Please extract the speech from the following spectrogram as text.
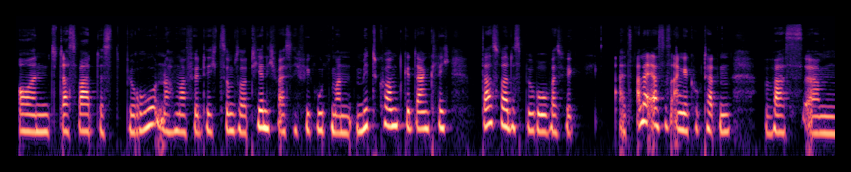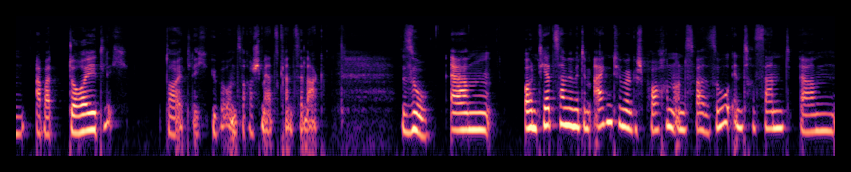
Und das war das Büro nochmal für dich zum Sortieren. Ich weiß nicht, wie gut man mitkommt gedanklich. Das war das Büro, was wir als allererstes angeguckt hatten, was ähm, aber deutlich, deutlich über unserer Schmerzgrenze lag. So, ähm, und jetzt haben wir mit dem Eigentümer gesprochen und es war so interessant, ähm,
